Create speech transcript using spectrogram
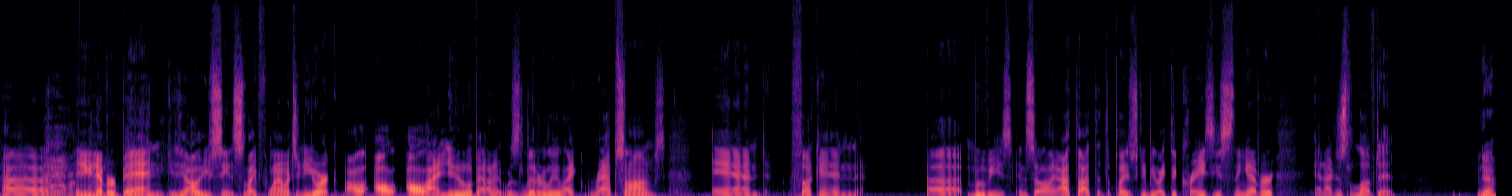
Uh, and you've never been. All you've seen, so like when I went to New York, all, all all I knew about it was literally like rap songs and fucking uh, movies. And so like I thought that the place was gonna be like the craziest thing ever, and I just loved it. Yeah.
